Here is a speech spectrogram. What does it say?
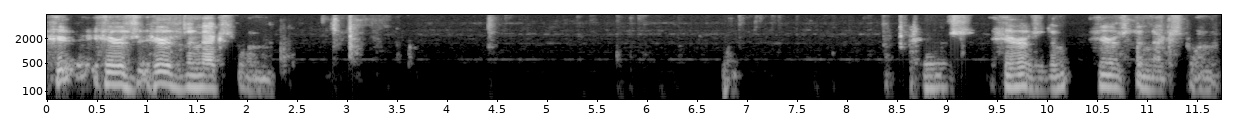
he- here's, here's the next one. Here's, here's the, here's the next one.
